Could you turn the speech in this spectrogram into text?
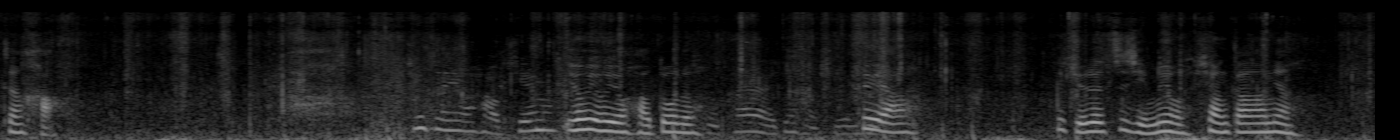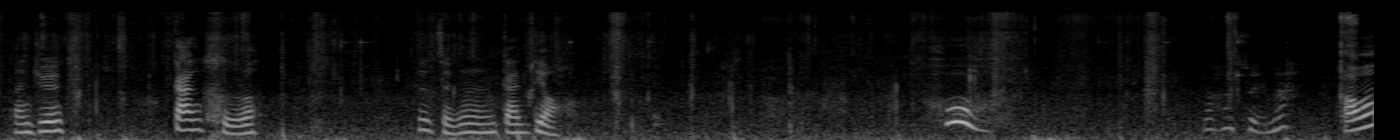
真好。精神有好些吗？有有有好多了。补开了就好些。对呀、啊，就觉得自己没有像刚刚那样，感觉。干涸，就整个人干掉。呼，要喝水吗？好啊，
